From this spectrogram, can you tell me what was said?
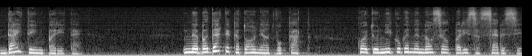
дайте им парите. Не бъдете като оня адвокат, който никога не носил пари със себе си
